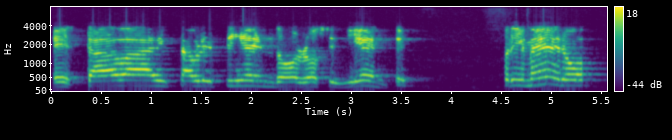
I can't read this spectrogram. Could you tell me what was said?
estaba estableciendo lo siguiente. Primero,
